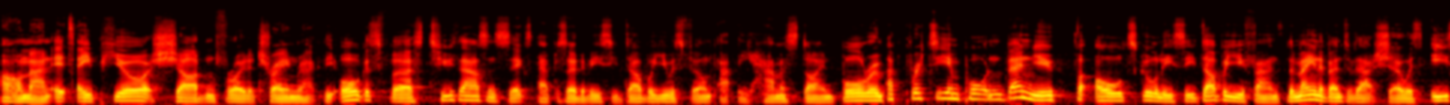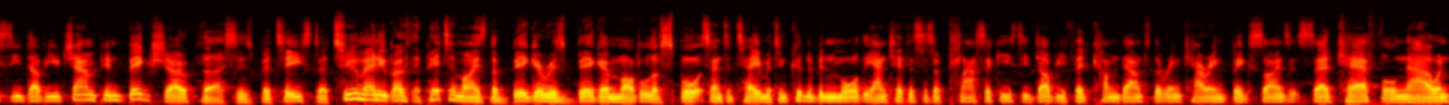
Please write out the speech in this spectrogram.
Oh man, it's a pure Schadenfreude train wreck. The August 1st, 2006 episode of ECW was filmed at the Hammerstein Ballroom, a pretty important venue for old school ECW fans. The main event of that show was ECW champion Big Show versus Batista. Two men who both epitomized the bigger is bigger model of sports entertainment and couldn't have been more the antithesis of classic ECW if they'd come down to the ring carrying big signs that said, careful now and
